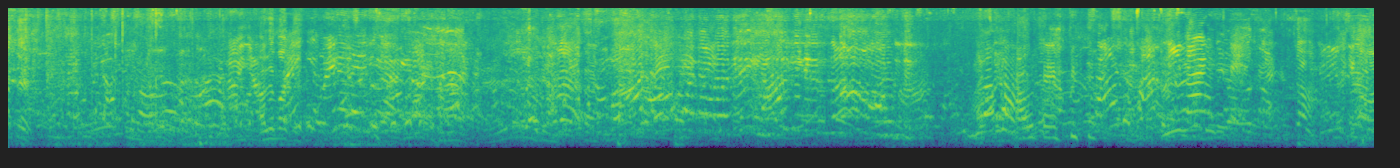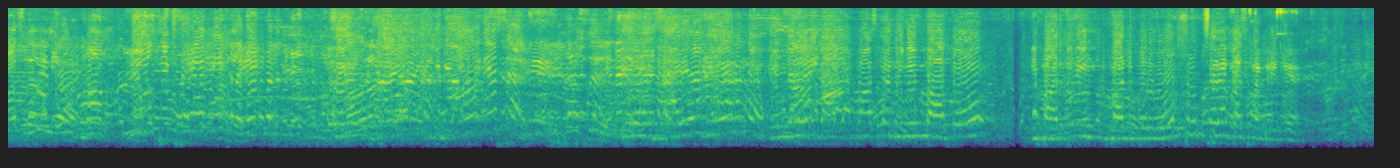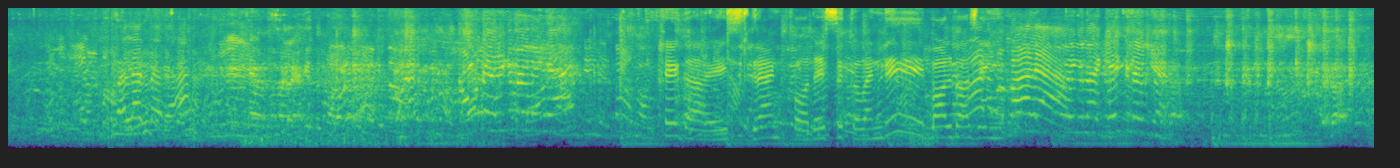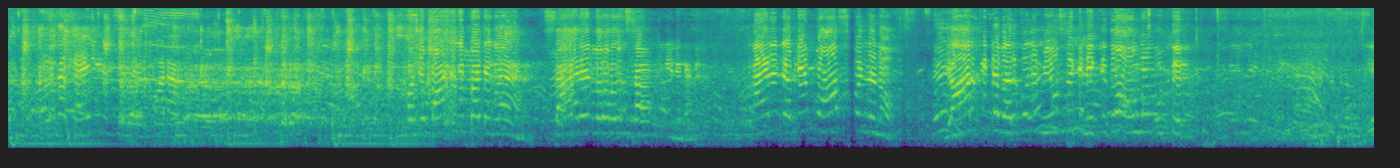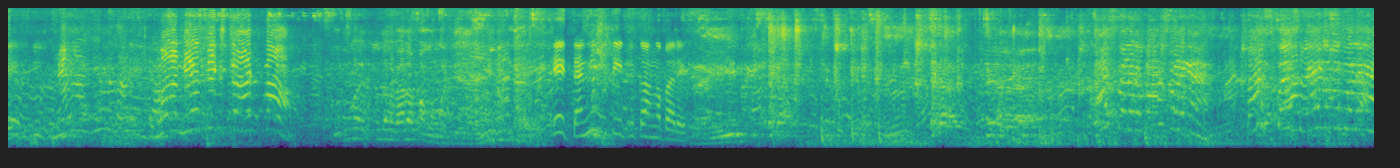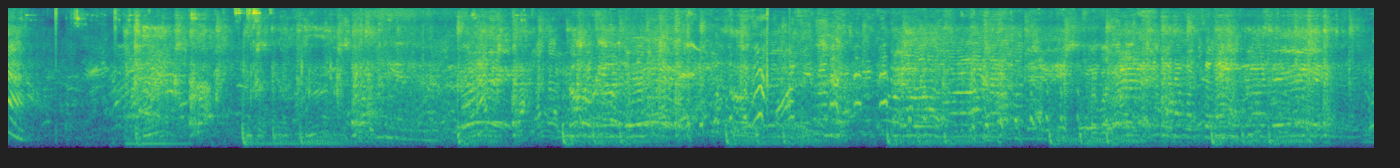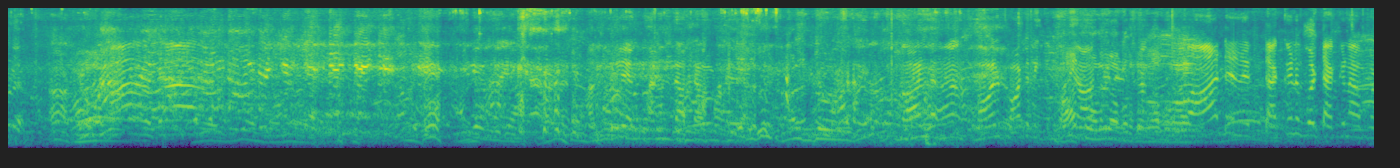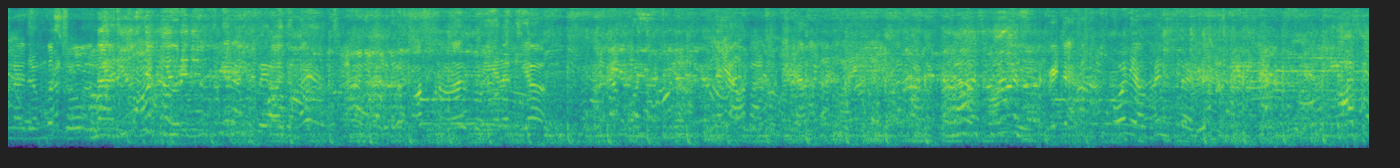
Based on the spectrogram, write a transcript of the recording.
மாத்து அது மாத்து அவுட்டு பாஸ் பண்றீங்கன்னு பார்த்தோம் இப்ப அடுத்தது இந்த பாட்டு போடுவோம் சூப்பரா பாஸ் பண்றீங்க ஹே காய்ஸ் கிராண்ட் ஃபாதர்ஸுக்கு வந்து பால் பாசிங் இருக்காங்க பாரு. பாட்டு டக்குன்னு போட்டு டக்குன்னு ஆஃப் பண்ணது ரொம்ப ஸ்லோ எனர்ஜியா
